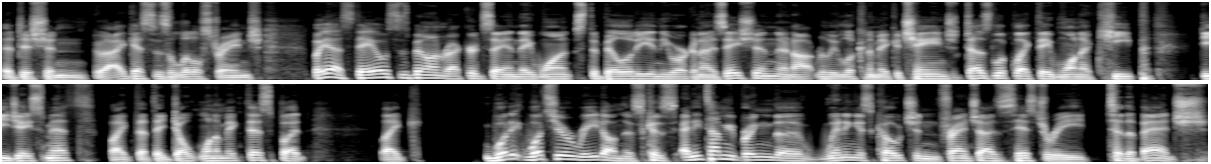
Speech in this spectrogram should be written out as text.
edition, I guess, is a little strange. But yeah, Staios has been on record saying they want stability in the organization. They're not really looking to make a change. It does look like they want to keep DJ Smith, like that they don't want to make this. But like, what what's your read on this? Because anytime you bring the winningest coach in franchise history to the bench,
